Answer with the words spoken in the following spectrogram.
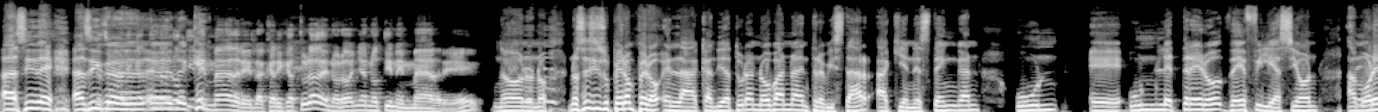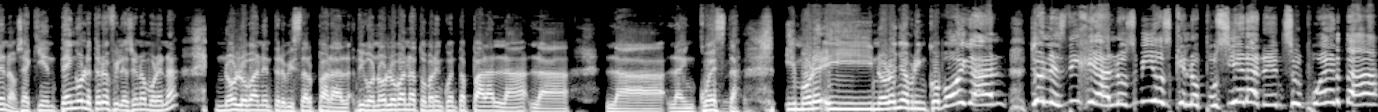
así de, así de, no tiene madre. La caricatura de Noroña no tiene madre. ¿eh? No, no, no. No sé si supieron, pero en la candidatura no van a entrevistar a quienes tengan un eh, un letrero de filiación a Morena. O sea, quien tenga un letrero de filiación a Morena, no lo van a entrevistar para, digo, no lo van a tomar en cuenta para la, la, la, la encuesta. Y, More, y Noroña brincó, oigan, yo les dije a los míos que lo pusieran en su puerta.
